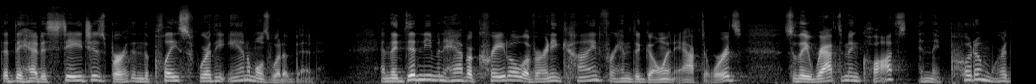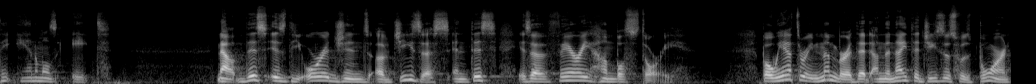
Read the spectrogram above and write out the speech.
that they had to stage his birth in the place where the animals would have been. And they didn't even have a cradle of any kind for him to go in afterwards. So they wrapped him in cloths and they put him where the animals ate. Now, this is the origins of Jesus, and this is a very humble story. But we have to remember that on the night that Jesus was born,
